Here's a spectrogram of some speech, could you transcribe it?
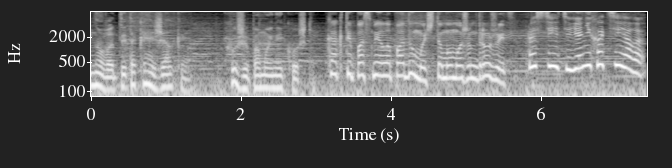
Ну вот ты такая жалкая. Хуже помойной кошки. Как ты посмела подумать, что мы можем дружить? Простите, я не хотела.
